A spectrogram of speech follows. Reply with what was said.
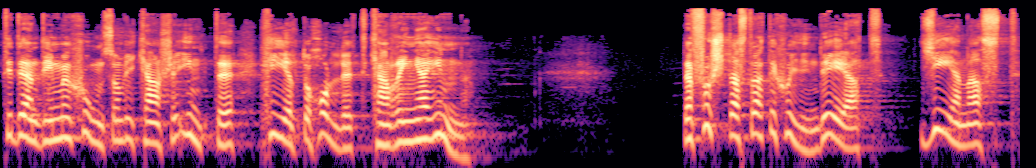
till den dimension som vi kanske inte helt och hållet kan ringa in. Den första strategin det är att genast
